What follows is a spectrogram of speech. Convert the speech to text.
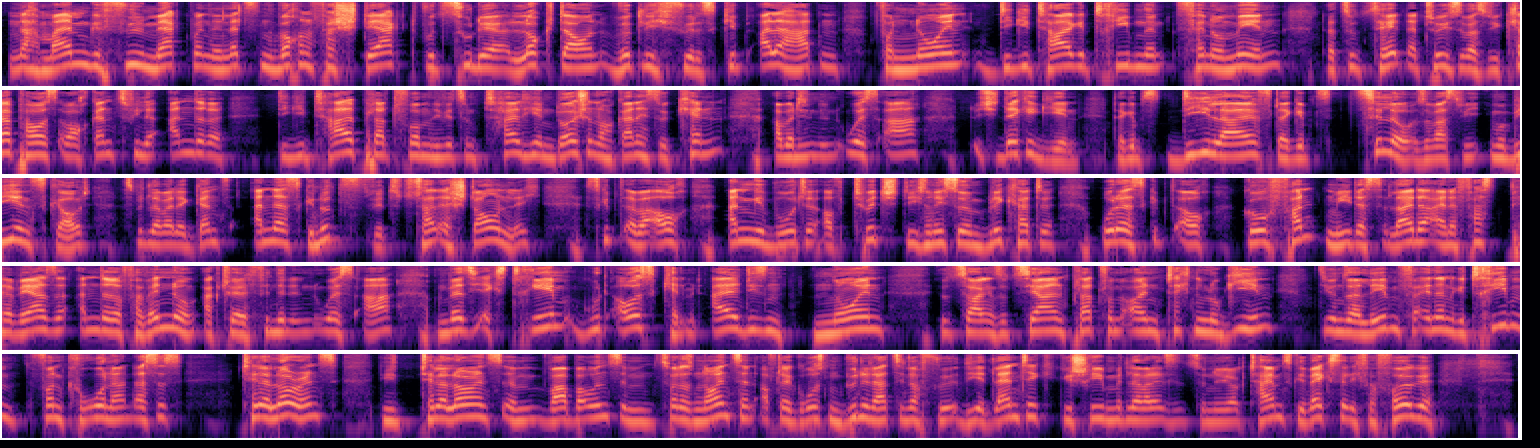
Nach meinem Gefühl merkt man in den letzten Wochen verstärkt, wozu der Lockdown wirklich führt. Es gibt alle Arten von neuen digital getriebenen Phänomenen. Dazu zählt natürlich sowas wie Clubhouse, aber auch ganz viele andere Digitalplattformen, die wir zum Teil hier in Deutschland noch gar nicht so kennen, aber die in den USA durch die Decke gehen. Da gibt's D-Live, da gibt's Zillow, sowas wie Immobilien Scout, das mittlerweile ganz anders genutzt wird. Total erstaunlich. Es gibt aber auch Angebote auf Twitch, die ich noch nicht so im Blick hatte. Oder es gibt auch GoFundMe, das leider eine fast perverse andere Verwendung aktuell findet in den USA. Und wer sich extrem gut auskennt mit all diesen neuen sozusagen sozialen Plattformen, neuen Technologien, die unser Leben verändern, getrieben von Corona, das ist Taylor Lawrence. Die Taylor Lawrence ähm, war bei uns im 2019 auf der großen Bühne, da hat sie noch für The Atlantic geschrieben, mittlerweile ist sie zur New York Times gewechselt. Ich verfolge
